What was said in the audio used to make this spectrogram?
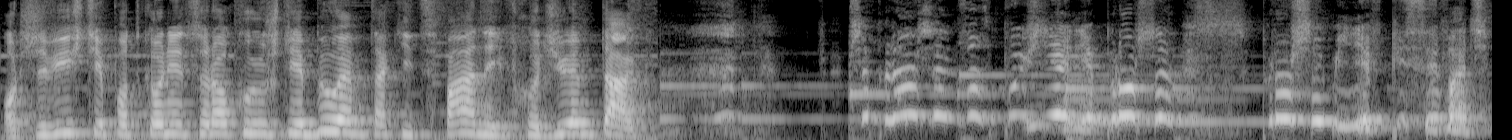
Oczywiście pod koniec roku już nie byłem taki cwany i wchodziłem tak. Przepraszam za spóźnienie, proszę, proszę mi nie wpisywać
